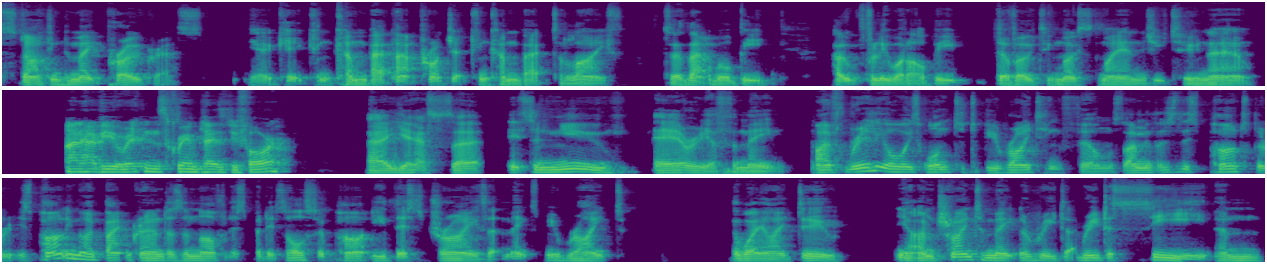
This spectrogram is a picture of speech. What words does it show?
starting to make progress. Yeah, it can come back. That project can come back to life. So that will be hopefully what I'll be devoting most of my energy to now. And have you written screenplays before? Uh, yes, uh, it's a new area for me. I've really always wanted to be writing films. I mean, there's this part of the, it's partly my background as a novelist, but it's also partly this drive that makes me write the way I do. You know, I'm trying to make the reader, reader see and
